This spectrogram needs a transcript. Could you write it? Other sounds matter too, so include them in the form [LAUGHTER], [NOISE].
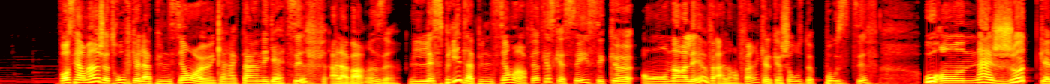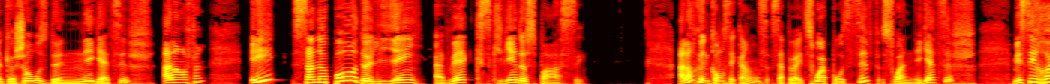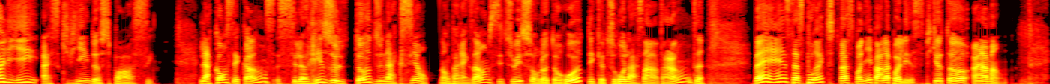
Foncièrement, je trouve que la punition a un caractère négatif à la base. L'esprit de la punition, en fait, qu'est-ce que c'est? C'est que on enlève à l'enfant quelque chose de positif ou on ajoute quelque chose de négatif à l'enfant et ça n'a pas de lien avec ce qui vient de se passer. Alors qu'une conséquence, ça peut être soit positif, soit négatif, mais c'est relié à ce qui vient de se passer. La conséquence, c'est le résultat d'une action. Donc, par exemple, si tu es sur l'autoroute et que tu roules à 130, ben, ça se pourrait que tu te fasses pogner par la police puis que tu as un amende.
